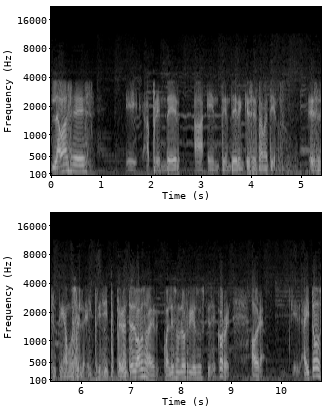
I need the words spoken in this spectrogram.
La base es eh, aprender a entender en qué se está metiendo. Ese es, digamos, el, el principio. Pero entonces vamos a ver cuáles son los riesgos que se corren. Ahora, que hay dos,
